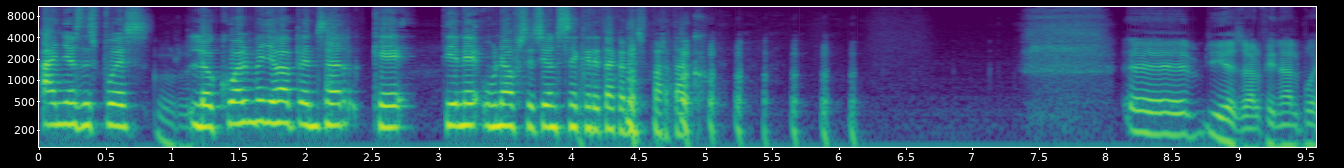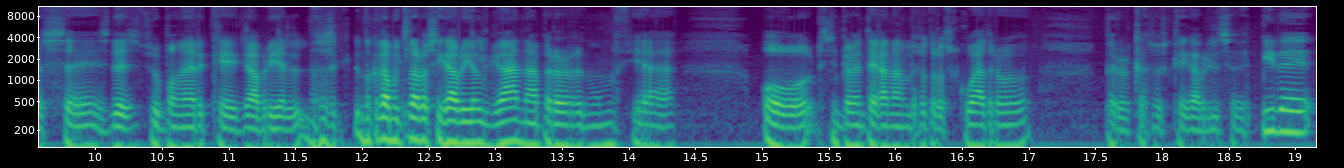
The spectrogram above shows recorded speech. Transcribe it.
años después, Correcto. lo cual me lleva a pensar que tiene una obsesión secreta con Espartaco. Eh, y eso, al final, pues es de suponer que Gabriel. No, sé, no queda muy claro si Gabriel gana, pero renuncia. O simplemente ganan los otros cuatro. Pero el caso es que Gabriel se despide.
